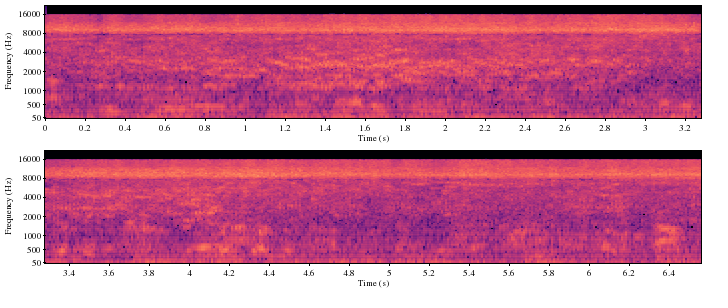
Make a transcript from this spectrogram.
Así que, no lo diciendo atención de que pero cuando estaba pulsando los campos.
